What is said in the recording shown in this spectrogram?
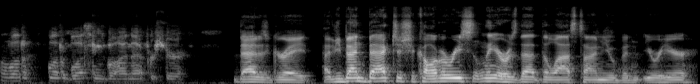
a lot of a lot of blessings behind that for sure. That is great. Have you been back to Chicago recently, or was that the last time you've been you were here?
